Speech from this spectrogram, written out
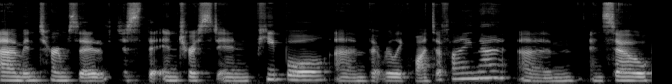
um, in terms of just the interest in people, um, but really quantifying that. Um, and so,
